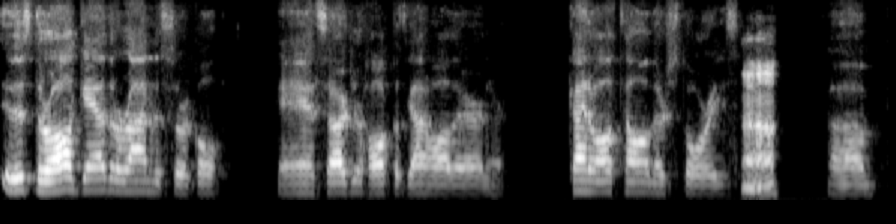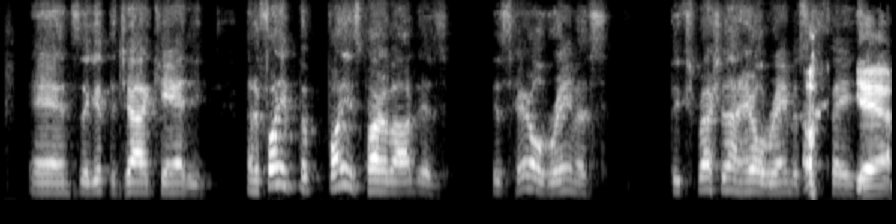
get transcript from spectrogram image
it is they're all gathered around in a circle, and Sergeant Hulk has got them all there, and they're kind of all telling their stories. Uh huh. Um, and they get the John Candy, and the funny, the funniest part about it is is Harold Ramis, the expression on Harold Ramis' oh, face, yeah,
